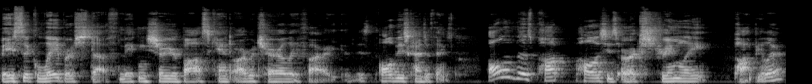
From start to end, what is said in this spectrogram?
basic labor stuff, making sure your boss can't arbitrarily fire you, all these kinds of things. All of those pop- policies are extremely popular.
